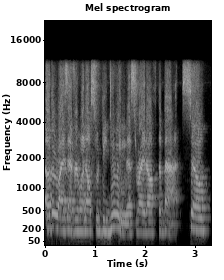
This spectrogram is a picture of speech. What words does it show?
otherwise, everyone else would be doing this right off the bat. So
